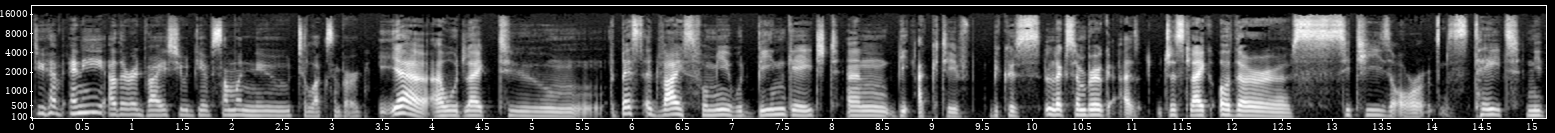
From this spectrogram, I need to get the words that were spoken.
Do you have any other advice you would give someone new to Luxembourg? Yeah, I would like to. The best advice for me would be engaged and be active because Luxembourg, uh, just like other cities or states, need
